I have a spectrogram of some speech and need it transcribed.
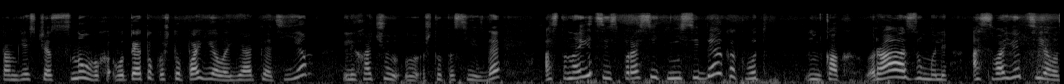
там я сейчас снова, вот я только что поела, я опять ем, или хочу э, что-то съесть, да, остановиться и спросить не себя, как вот, как разум или, а свое тело.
